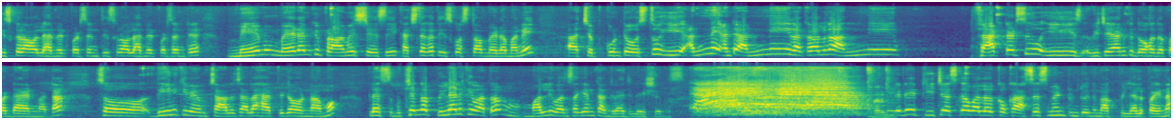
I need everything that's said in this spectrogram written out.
తీసుకురావాలి హండ్రెడ్ పర్సెంట్ తీసుకురావాలి హండ్రెడ్ పర్సెంట్ మేము మేడంకి ప్రామిస్ చేసి ఖచ్చితంగా తీసుకొస్తాం మేడం అని చెప్పుకుంటూ వస్తూ ఈ అన్ని అంటే అన్ని రకాలుగా అన్ని ఫ్యాక్టర్స్ ఈ విజయానికి దోహదపడ్డాయన్నమాట. సో దీనికి మేము చాలా చాలా హ్యాపీగా ఉన్నాము. ప్లస్ ముఖ్యంగా పిల్లలకి మాత్రం మళ్ళీ వన్స్ అగైన్ కంగ్రాచులేషన్స్. ఎందుకంటే టీచర్స్గా వాళ్ళకి ఒక అసెస్మెంట్ ఉంటుంది మాకు పిల్లల పైన.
